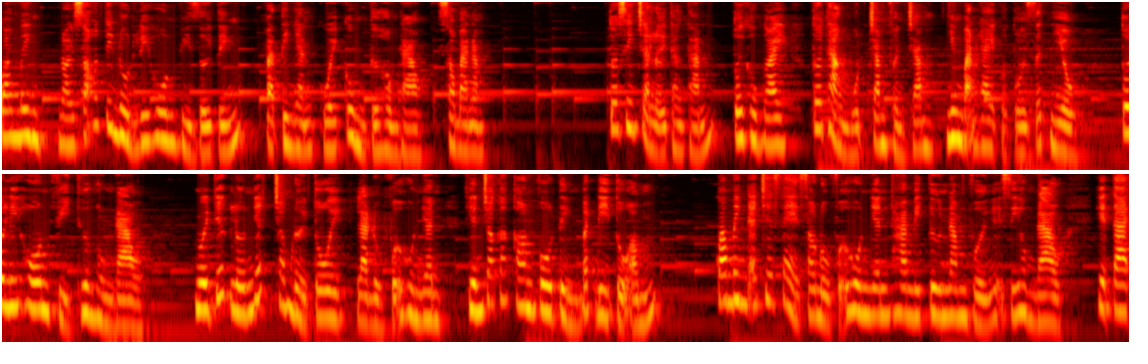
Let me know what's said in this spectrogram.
Quang Minh nói rõ tin đồn ly hôn vì giới tính và tin nhắn cuối cùng từ Hồng Đào sau 3 năm. Tôi xin trả lời thẳng thắn, tôi không gay, tôi thẳng 100% nhưng bạn gay của tôi rất nhiều. Tôi ly hôn vì thương Hồng Đào. Nuối tiếc lớn nhất trong đời tôi là đổ vỡ hôn nhân khiến cho các con vô tình mất đi tổ ấm. Quang Minh đã chia sẻ sau đổ vỡ hôn nhân 24 năm với nghệ sĩ Hồng Đào, hiện tại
